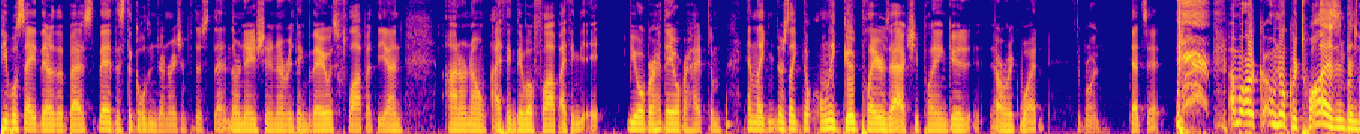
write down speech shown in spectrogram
people say they're the best. They have this the golden generation for this their nation and everything, but they always flop at the end. I don't know. I think they will flop. I think it, we over they overhyped them, and like there's like the only good players that actually playing good are like what? De Bruyne. That's it. I'm or oh, no Courtois hasn't been.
